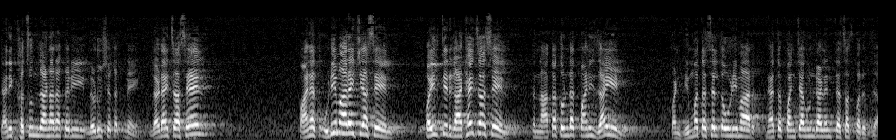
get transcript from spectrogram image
त्यांनी खचून जाणारा कधी लढू शकत नाही. लढायचं असेल पाण्यात उडी मारायची असेल पैलतीर गाठायचं असेल तर नाकातोंडात पाणी जाईल. पण हिंमत असेल तर उडी मार नाहीतर पंचागुंडाळ्याने तसाच परत जा.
